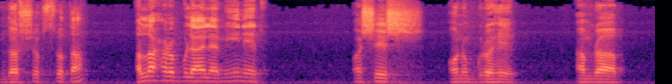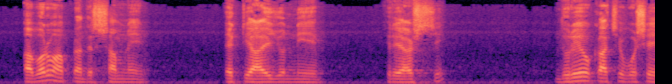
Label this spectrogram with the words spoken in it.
দর্শক শ্রোতা আল্লাহ রব্বুল আলমিনের অশেষ অনুগ্রহে আমরা আবারও আপনাদের সামনে একটি আয়োজন নিয়ে ফিরে আসছি। দূরেও কাছে বসে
